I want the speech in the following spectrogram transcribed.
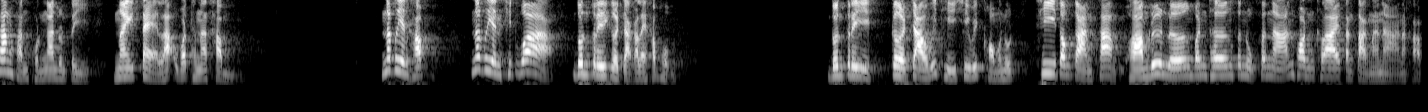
สร้างสรรค์ผลงานดนตรีในแต่ละวัฒนธรรม นักเรียนครับ นักเรียนคิดว่า ดนตรีเกิดจากอะไรครับผม ดนตรีเกิดจากวิถีชีวิตของมนุษย์ที่ต้องการสร้างความรื่นเริง บันเทิง สนุกสนานผ่อนคลายต่าง ๆ นานานะครับ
